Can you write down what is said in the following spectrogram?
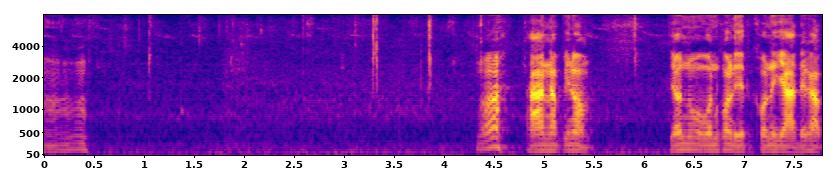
อืม ทานครับพี่น้อง เดี๋ยวนุ่มวนขอเลสขออนุญาตด้วยครับ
